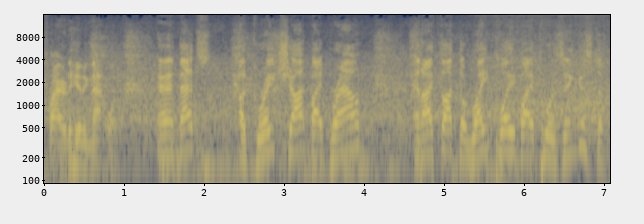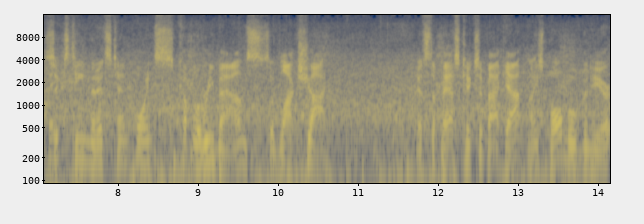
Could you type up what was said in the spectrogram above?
prior to hitting that one. And that's a great shot by Brown. And I thought the right play by Porzingis. To 16 minutes, 10 points, couple of rebounds. It's a block shot. Gets the pass, kicks it back out. Nice ball movement here.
